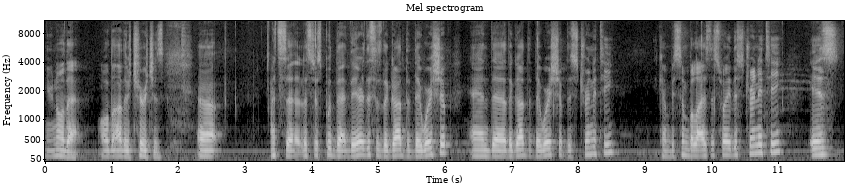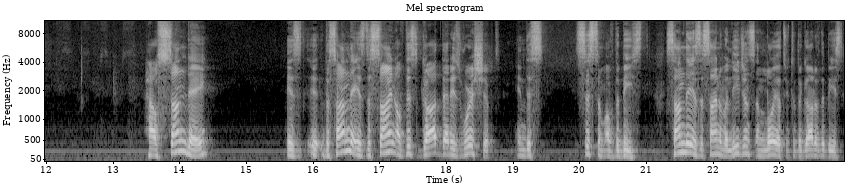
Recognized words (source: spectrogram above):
You know that, all the other churches. Uh, let's, uh, let's just put that there. This is the God that they worship, and uh, the God that they worship, this Trinity, It can be symbolized this way. This Trinity is how Sunday is, the Sunday is the sign of this God that is worshipped in this system of the beast. Sunday is the sign of allegiance and loyalty to the God of the beast,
